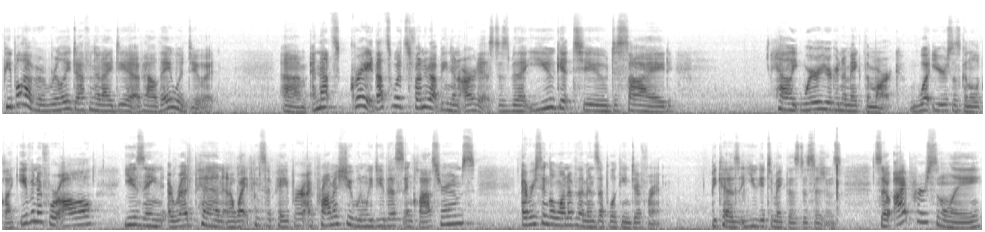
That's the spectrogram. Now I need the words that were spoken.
people have a really definite idea of how they would do it. Um, and that's great. That's what's fun about being an artist is that you get to decide how where you're going to make the mark, what yours is going to look like. Even if we're all using a red pen and a white piece of paper, I promise you when we do this in classrooms, every single one of them ends up looking different because you get to make those decisions. So I personally,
